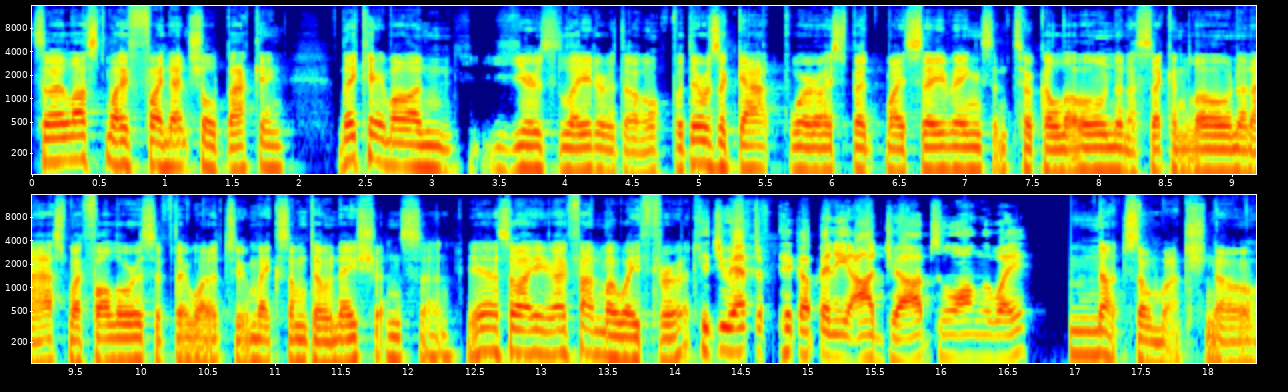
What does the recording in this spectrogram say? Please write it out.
So I lost my financial backing. They came on years later though, but there was a gap where I spent my savings and took a loan and a second loan and I asked my followers if they wanted to make some donations. And yeah, so I, I found my way through it. Did you have to pick up any odd jobs along the way? Not so much, no.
